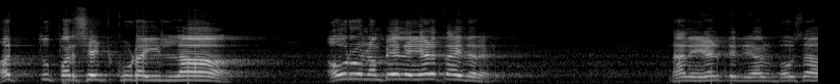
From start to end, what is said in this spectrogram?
ಹತ್ತು ಪರ್ಸೆಂಟ್ ಕೂಡ ಇಲ್ಲ. ಅವರು ನಮ್ಮ ಮೇಲೆ ಹೇಳ್ತಾ ಇದ್ದಾರೆ. ನಾನು ಹೇಳ್ತೀನಿ ನಾನು ಬಹುಶಃ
